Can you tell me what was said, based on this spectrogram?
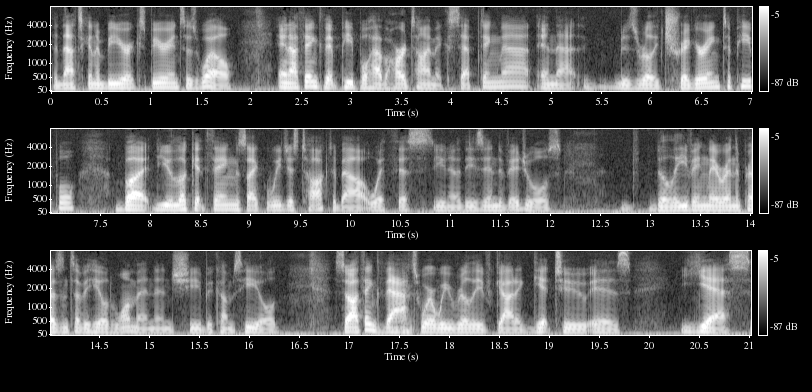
then that's going to be your experience as well. And I think that people have a hard time accepting that, and that is really triggering to people. But you look at things like we just talked about with this, you know, these individuals believing they were in the presence of a healed woman and she becomes healed. So I think mm-hmm. that's where we really have got to get to is yes,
